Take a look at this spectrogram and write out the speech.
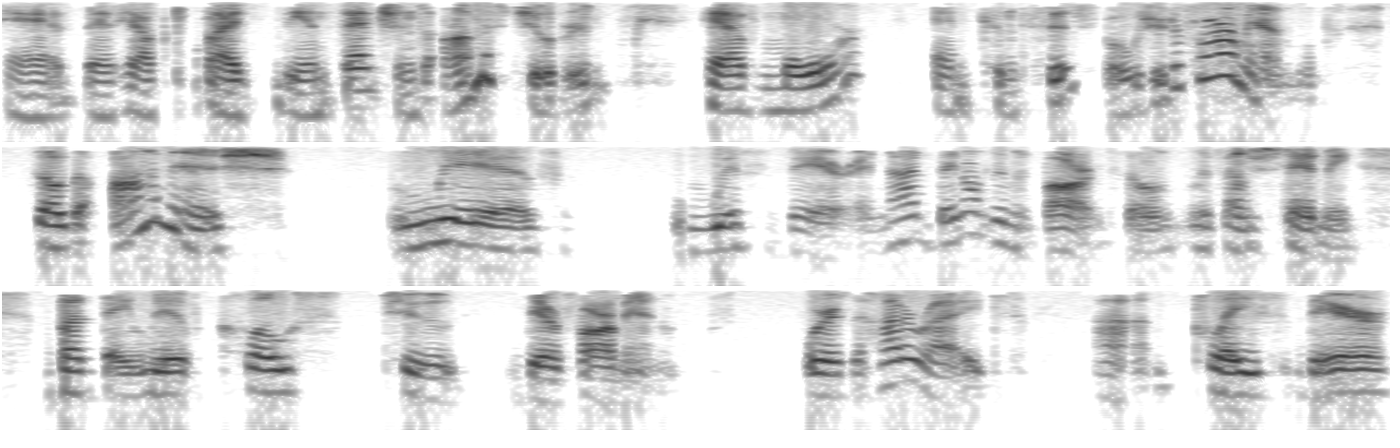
had that helped fight the infections. Amish children have more and exposure to farm animals. So the Amish live with their, and not they don't live in barns, don't misunderstand me, but they live close to their farm animals. Whereas the Hutterites um, place their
